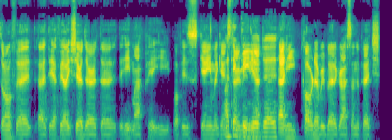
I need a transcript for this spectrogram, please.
don't know if uh, uh, the FAI shared their the, the heat map he, of his game against Armenia, did, yeah, and he covered every blade of grass on the pitch.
